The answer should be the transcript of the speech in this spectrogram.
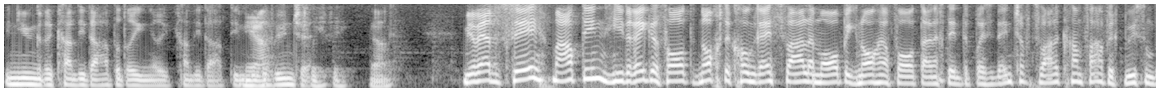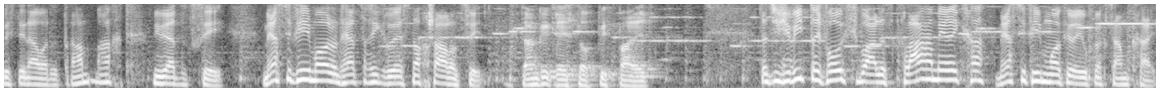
einen jüngeren Kandidat oder jüngere Kandidatin ja, wünschen. Das ist richtig. Ja. Wir werden es sehen, Martin. In der Regel fährt nach der Kongresswahl am Abend nachher fährt eigentlich dann der Präsidentschaftswahlkampf an. Vielleicht wissen wir bis dann auch, was der Trump macht. Wir werden es sehen. Merci vielmals und herzliche Grüße nach Charlottesville. Danke, Christoph. Bis bald. Das ist eine weitere Folge von Alles klar Amerika. Merci vielmals für Ihre Aufmerksamkeit.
